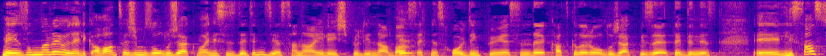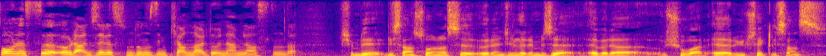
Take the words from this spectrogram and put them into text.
Mezunlara yönelik avantajımız olacak mı? Hani siz dediniz ya sanayiyle işbirliğinden bahsettiniz. Holding bünyesinde katkıları olacak bize dediniz. E, lisans sonrası öğrencilere sunduğunuz imkanlar da önemli aslında. Şimdi lisans sonrası öğrencilerimize evvela şu var. Eğer yüksek lisans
